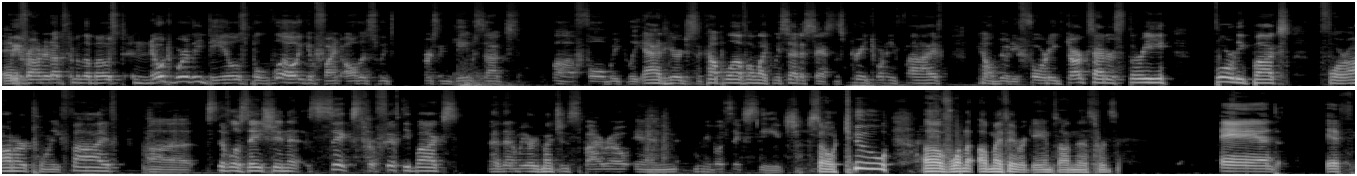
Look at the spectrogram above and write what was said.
and- We've rounded up some of the most noteworthy deals below. You can find all this week's in GameStop's uh, full weekly ad here. Just a couple of them, like we said: Assassin's Creed 25, Call of Duty 40, Darksiders 3, 40 bucks, For Honor 25, uh, Civilization 6 for 50 bucks, and then we already mentioned Spyro and Rainbow Six Siege. So two of one of my favorite games on this. For And if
